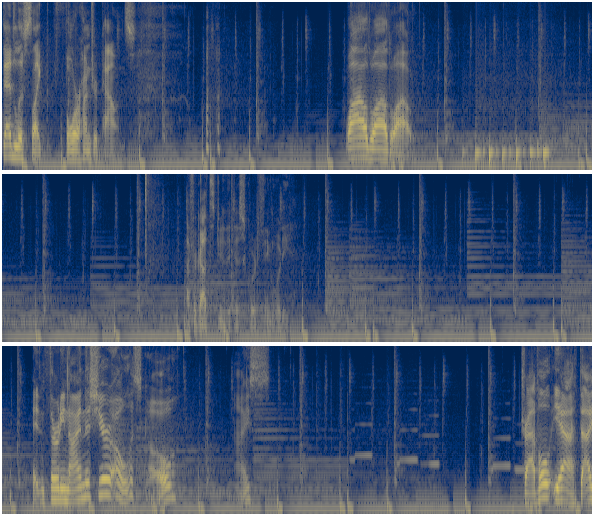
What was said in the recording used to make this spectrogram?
Deadlifts like 400 pounds. Wild, wild, wild. I forgot to do the Discord thing, Woody. Hitting 39 this year? Oh, let's go. Nice. Travel? Yeah, I,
